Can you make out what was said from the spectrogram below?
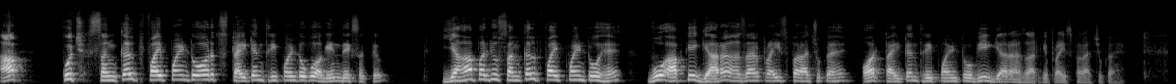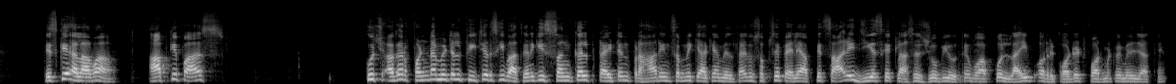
आप कुछ संकल्प 5.0 और टाइटन 3.0 को अगेन देख सकते हो। यहाँ पर जो संकल्प 5.0 है, वो आपके 11000 प्राइस पर आ चुका है और टाइटन 3.0 भी 11000 के प्राइस पर आ चुका है। इसके अलावा आपके पास कुछ अगर फंडामेंटल फीचर्स की बात करें कि संकल्प टाइटन प्रहार, इन सब में क्या क्या मिलता है तो सबसे पहले आपके सारे जीएस के क्लासेस जो भी होते हैं, वो आपको लाइव और रिकॉर्डेड फॉर्मेट में मिल जाते हैं।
